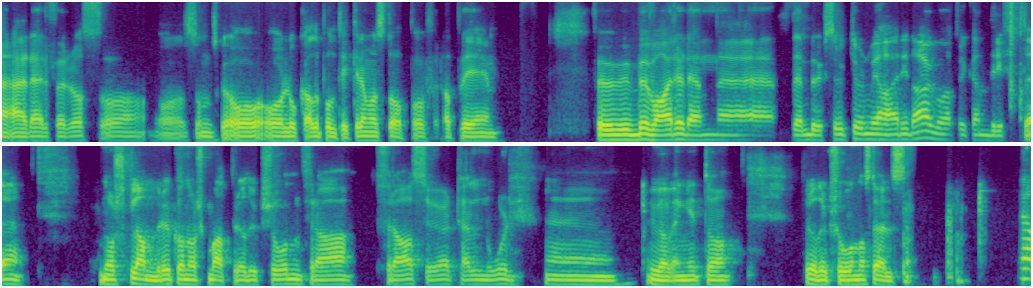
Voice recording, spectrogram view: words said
er der for oss, og, og, skal, og, og lokale politikere må stå på for at vi for vi bevarer den, eh, den, bruksstrukturen vi har i dag, og at vi kan drifte norsk landbruk og norsk matproduksjon fra, fra sør til nord, uh, uavhengig av produksjon og størrelse. Ja,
